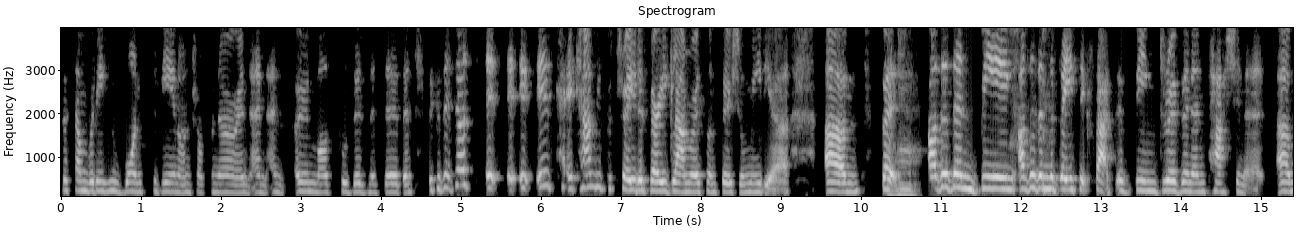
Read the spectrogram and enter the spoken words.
for somebody who wants to be an entrepreneur and and, and own multiple businesses? And because it does it, it it is it can be portrayed as very glamorous on social media. Um but mm-hmm. other than being other than the basic fact of being driven and passionate um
